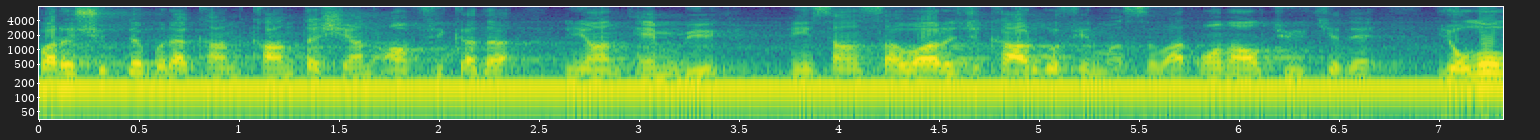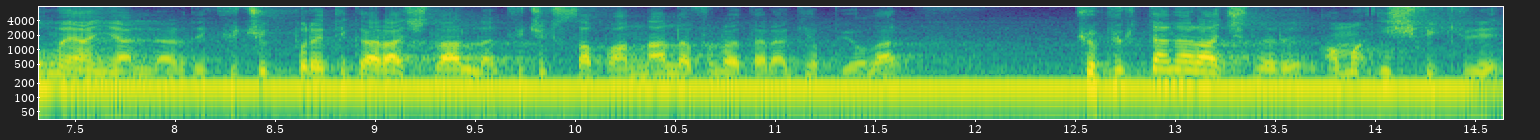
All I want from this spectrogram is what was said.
paraşütle bırakan, kan taşıyan Afrika'da dünyanın en büyük insan hava aracı kargo firması var. 16 ülkede yol olmayan yerlerde küçük pratik araçlarla, küçük sapanlarla fırlatarak yapıyorlar. Köpükten araçları ama iş fikri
